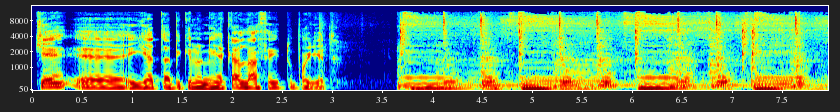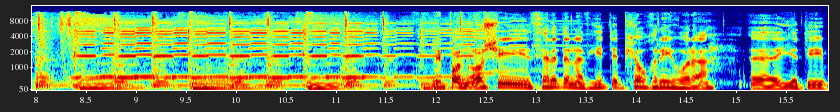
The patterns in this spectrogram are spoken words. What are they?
και ε, για τα επικοινωνιακά λάθη του Πογέτ. Λοιπόν, όσοι θέλετε να βγείτε πιο γρήγορα, ε, γιατί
